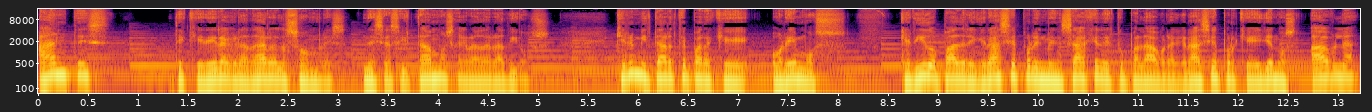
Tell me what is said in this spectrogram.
Antes de querer agradar a los hombres, necesitamos agradar a Dios. Quiero invitarte para que oremos. Querido Padre, gracias por el mensaje de tu palabra, gracias porque ella nos habla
